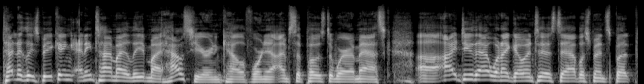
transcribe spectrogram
technically speaking, anytime time I leave my house here in California, I'm supposed to wear a mask. Uh, I do that when I go into establishments, but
